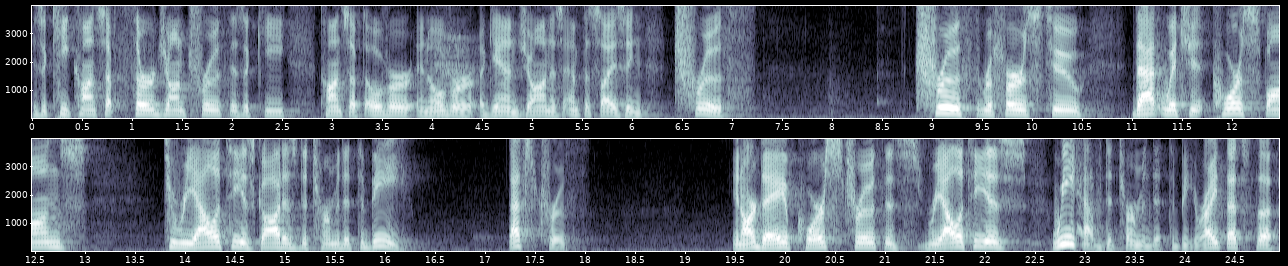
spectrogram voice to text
is a key concept. Third John, truth is a key concept over and over again. John is emphasizing truth. Truth refers to that which it corresponds to reality as God has determined it to be. That's truth. In our day, of course, truth is reality is we have determined it to be, right? That's the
